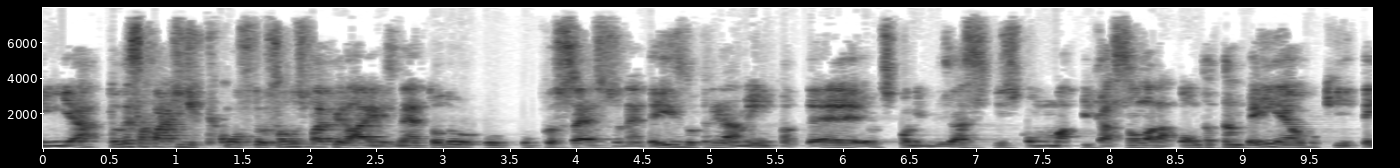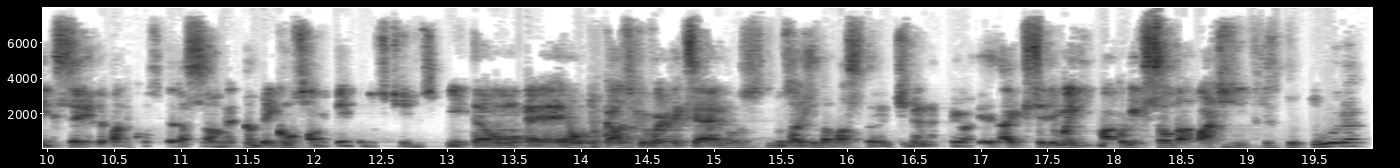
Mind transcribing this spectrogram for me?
em IA, toda essa parte de construção dos pipelines, né, todo o, o processo, né, desde o treinamento até eu disponibilizar isso como uma aplicação lá na ponta, também é algo que tem que ser levado em consideração, né? Também consome tempo dos times. Então, é, é outro caso que o Vertex AI nos, nos ajuda bastante, né? Aqui seria uma, uma conexão da parte de infraestrutura,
